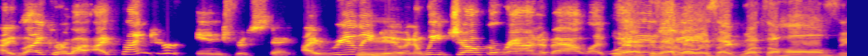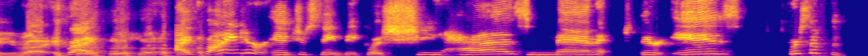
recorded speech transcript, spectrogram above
I like her a lot. I find her interesting. I really mm-hmm. do. And we joke around about like, yeah, because I'm always like, what's a Halsey, right? Right. I find her interesting because she has managed. There is first off, the,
